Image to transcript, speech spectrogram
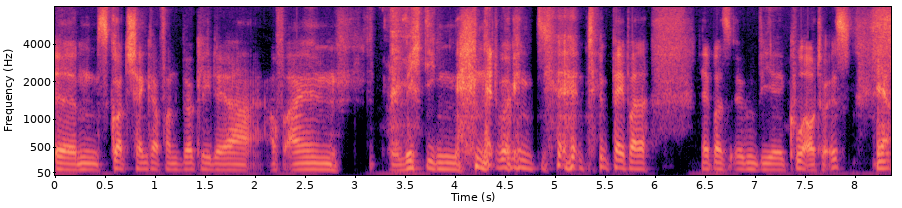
ähm, Scott Schenker von Berkeley, der auf allen wichtigen Networking-Paper Papers irgendwie Co-Autor ist. Ja,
